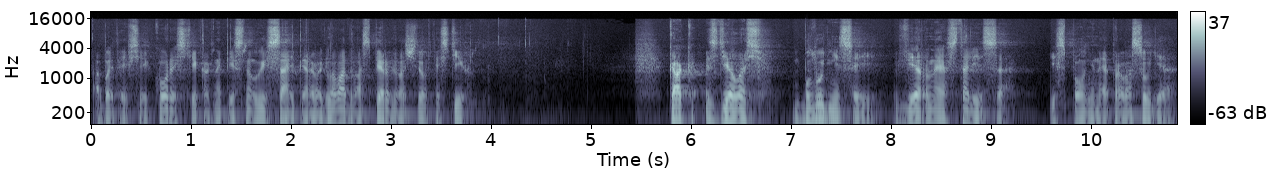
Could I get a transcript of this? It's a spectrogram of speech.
об этой всей корости, как написано у Исаии, 1 глава, 21-24 стих. «Как сделалась блудницей верная столица, исполненная правосудия.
